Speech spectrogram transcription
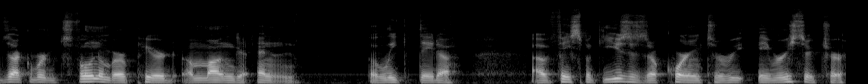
Zuckerberg's phone number appeared among and the leaked data of Facebook users, according to re- a researcher.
